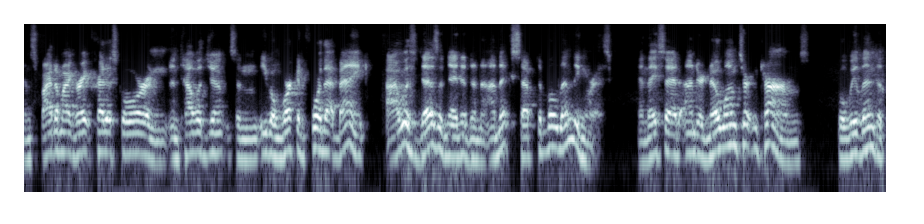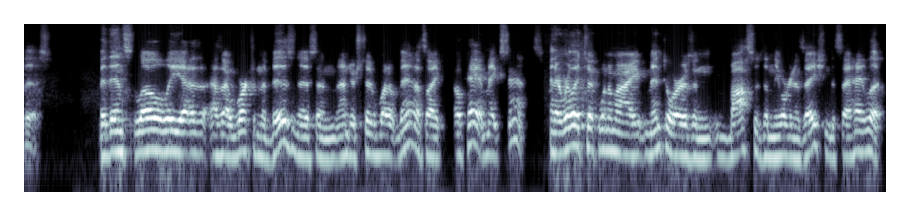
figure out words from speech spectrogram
in spite of my great credit score and intelligence and even working for that bank, I was designated an unacceptable lending risk. And they said under no uncertain terms Will we lend to this? But then slowly, as, as I worked in the business and understood what it meant, it's like, okay, it makes sense. And it really took one of my mentors and bosses in the organization to say, hey, look,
